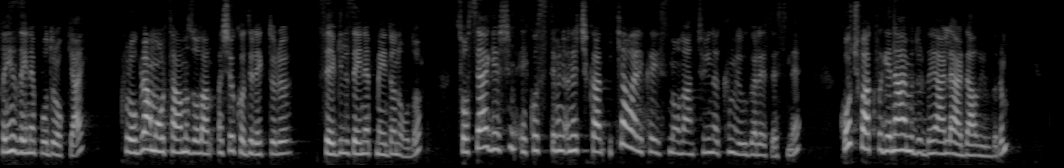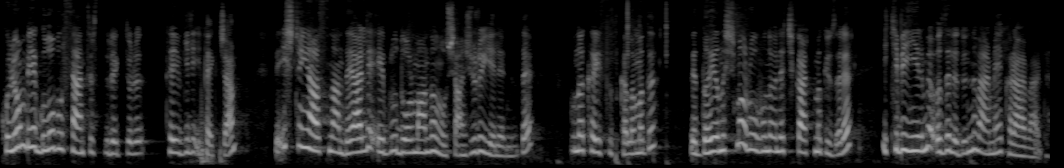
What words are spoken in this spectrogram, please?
Sayın Zeynep Bodur Okyay, program ortağımız olan Aşako Direktörü sevgili Zeynep Meydanoğlu, sosyal girişim ekosistemin öne çıkan iki harika ismi olan Tülin Akın ve Uygar Ezesmi, Koç Vakfı Genel Müdürü değerli Erdal Yıldırım, Kolombiya Global Centers Direktörü sevgili İpek Cem ve iş dünyasından değerli Ebru Dorman'dan oluşan jüri üyelerimiz de buna kayıtsız kalamadı ve dayanışma ruhunu öne çıkartmak üzere 2020 özel ödülünü vermeye karar verdi.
